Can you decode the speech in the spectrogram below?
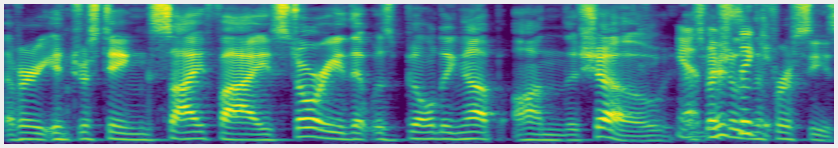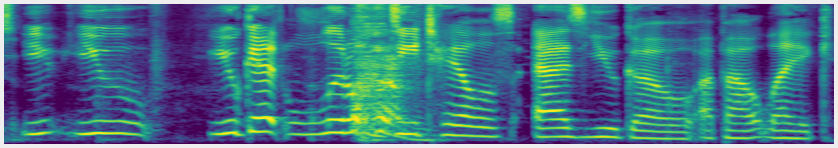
a very interesting sci-fi story that was building up on the show, Yeah, especially in the first season. you you you get little details as you go about like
